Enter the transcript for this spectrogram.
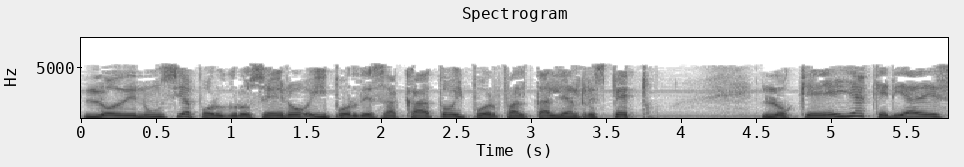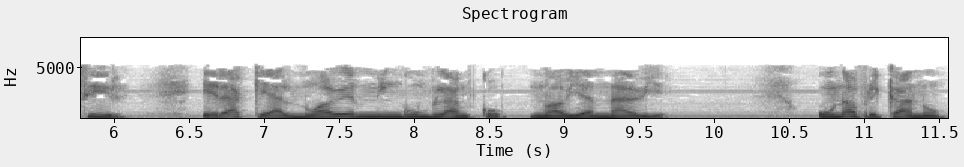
lo denuncia por grosero y por desacato y por faltarle al respeto. Lo que ella quería decir era que al no haber ningún blanco, no había nadie. Un africano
